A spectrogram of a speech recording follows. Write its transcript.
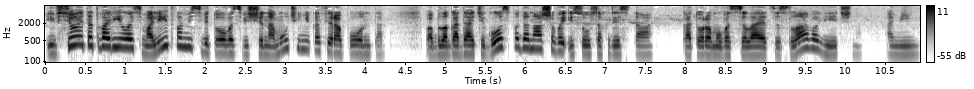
и все это творилось молитвами святого священномученика Ферапонта по благодати Господа нашего Иисуса Христа, которому воссылается слава вечно. Аминь.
